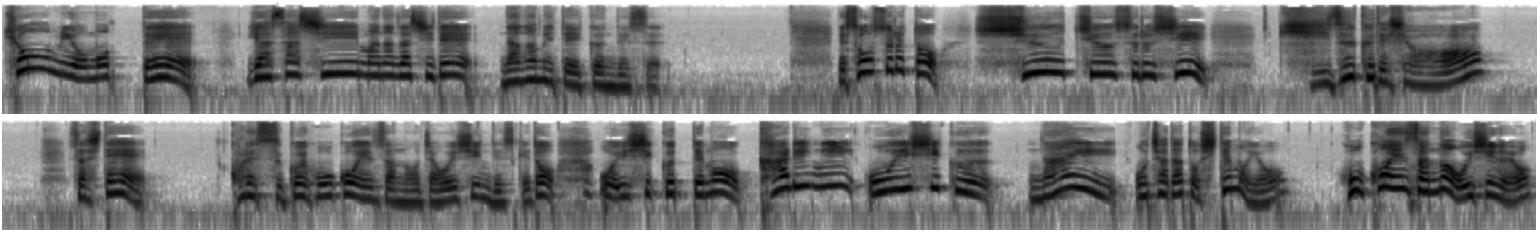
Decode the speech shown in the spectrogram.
興味を持って優しい眼差しで眺めていくんです。でそうすると集中するし気づくでしょ？そしてこれすごい宝光園さんのお茶美味しいんですけど美味しくっても仮に美味しくないお茶だとしてもよ宝光園さんのは美味しいのよ。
